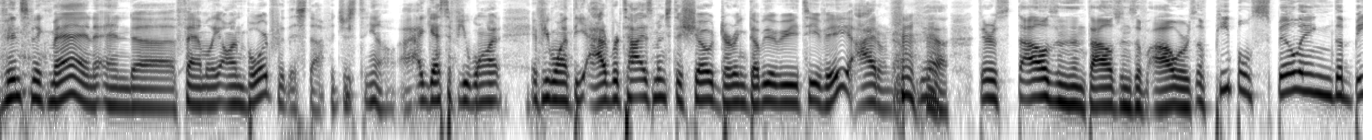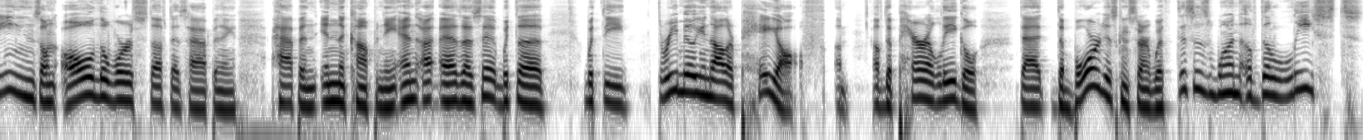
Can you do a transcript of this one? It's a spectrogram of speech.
Vince McMahon and uh, family on board for this stuff. It just, you know, I guess if you want if you want the advertisements to show during WWE TV, I don't know. yeah, there's thousands and thousands of hours of people spilling the beans on all the worst stuff that's happening happened in the company. And uh, as I said, with the with the three million dollar payoff um, of the paralegal that the board is concerned with, this is one of the least.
